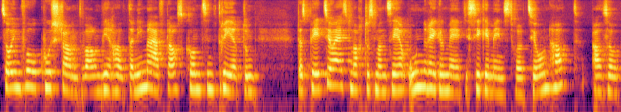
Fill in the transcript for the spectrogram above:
so im Fokus stand, waren wir halt dann immer auf das konzentriert und das PCOS macht, dass man sehr unregelmäßige Menstruation hat, also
